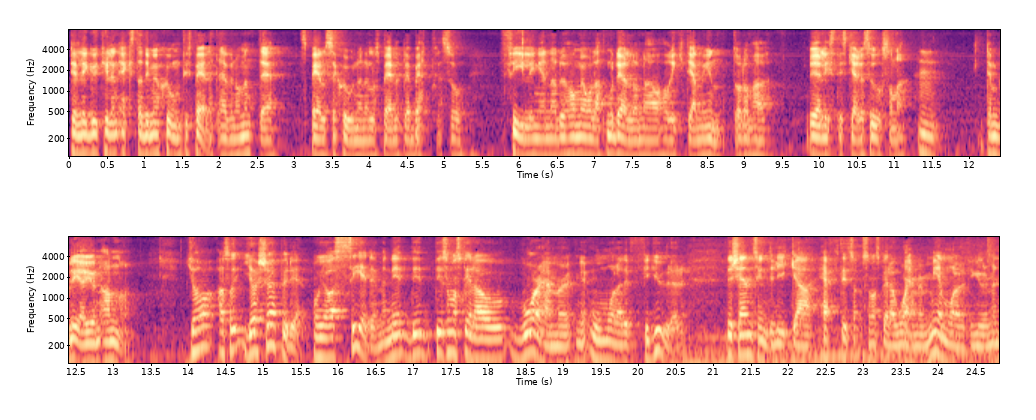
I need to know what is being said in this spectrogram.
Det lägger ju till en extra dimension till spelet. Även om inte spelsessionen eller spelet blir bättre så feelingen när du har målat modellerna och har riktiga mynt och de här realistiska resurserna. Mm. Den blir ju en annan. Ja, alltså jag köper det och jag ser det. Men det, det, det är som att spela Warhammer med omålade figurer. Det känns ju inte lika häftigt som, som att spela Warhammer med målade figurer. Men,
